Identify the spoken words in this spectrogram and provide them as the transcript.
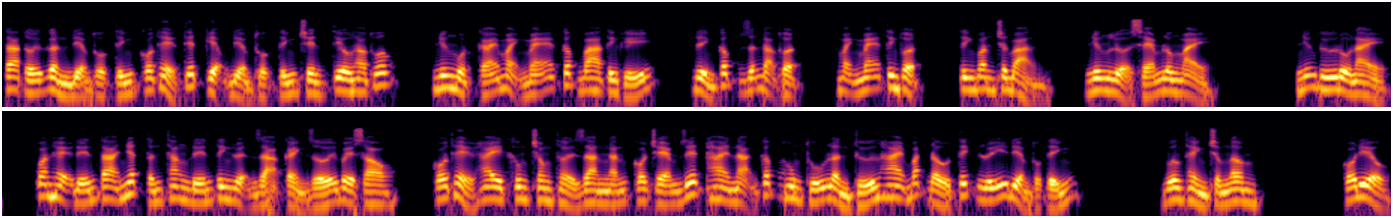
ta tới gần điểm thuộc tính có thể tiết kiệm điểm thuộc tính trên tiêu hao thuốc, nhưng một cái mạnh mẽ cấp 3 tinh khí, đỉnh cấp dẫn đạo thuật, mạnh mẽ tinh thuật, tinh văn chân bản, nhưng lửa xém lông mày. Những thứ đồ này, quan hệ đến ta nhất tấn thăng đến tinh luyện giả cảnh giới về sau, có thể hay không trong thời gian ngắn có chém giết hai nạn cấp hung thú lần thứ hai bắt đầu tích lũy điểm thuộc tính. Vương Thành trầm ngâm. Có điều,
